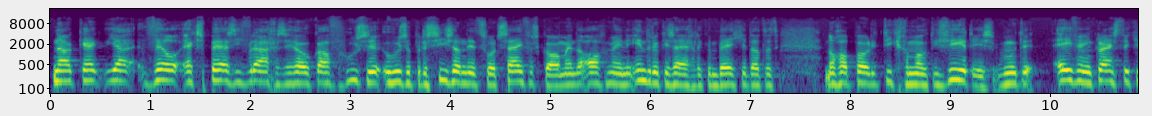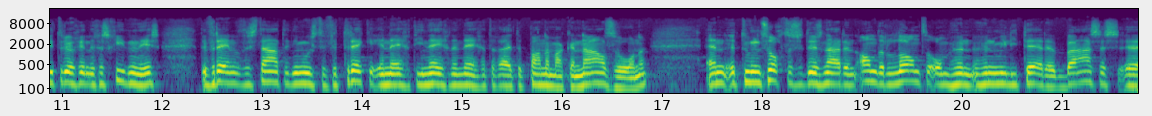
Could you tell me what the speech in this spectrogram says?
Nou, kijk, ja, veel experts die vragen zich ook af hoe ze, hoe ze precies aan dit soort cijfers komen. En de algemene indruk is eigenlijk een beetje dat het nogal politiek gemotiveerd is. We moeten even een klein stukje terug in de geschiedenis. De Verenigde Staten die moesten vertrekken in 1999 uit de Panama-kanaalzone. En eh, toen zochten ze dus naar een ander land om hun, hun militaire basis eh,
